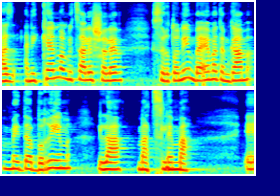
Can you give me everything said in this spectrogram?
אז אני כן ממליצה לשלב סרטונים בהם אתם גם מדברים למצלמה. אה,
